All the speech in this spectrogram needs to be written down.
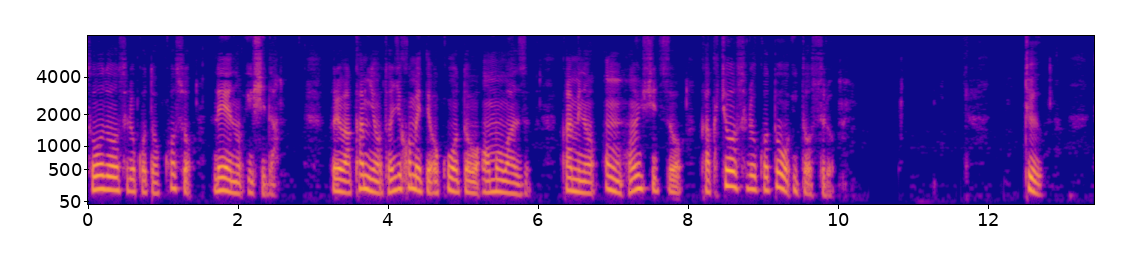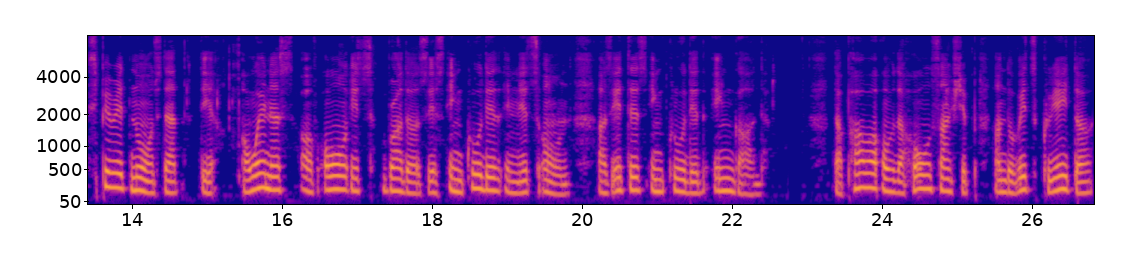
想像することこそ霊の意志だ。それは神を閉じ込めておこうとは思わず、神の恩本質を拡張することを意図する。2. Spirit knows that the awareness of all its brothers is included in its own, as it is included in God. The power of the whole sonship and of its creator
